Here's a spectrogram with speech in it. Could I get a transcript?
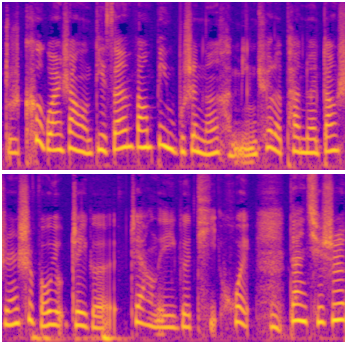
就是客观上第三方并不是能很明确的判断当事人是否有这个这样的一个体会。嗯，但其实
